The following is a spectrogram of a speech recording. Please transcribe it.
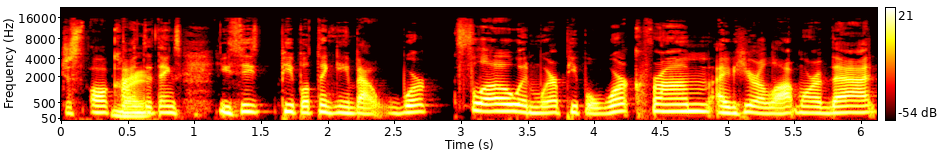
just all kinds Right. of things. You see people thinking about workflow and where people work from. I hear a lot more of that.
